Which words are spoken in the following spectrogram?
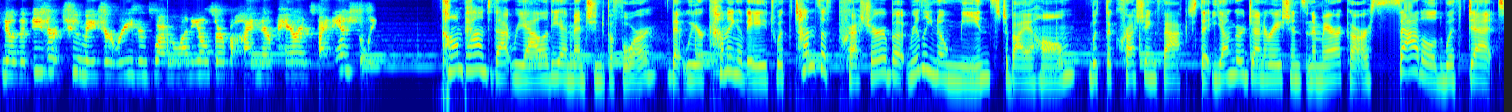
you know that these are two major reasons why millennials are behind their parents financially. Compound that reality I mentioned before that we are coming of age with tons of pressure, but really no means to buy a home, with the crushing fact that younger generations in America are saddled with debt,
